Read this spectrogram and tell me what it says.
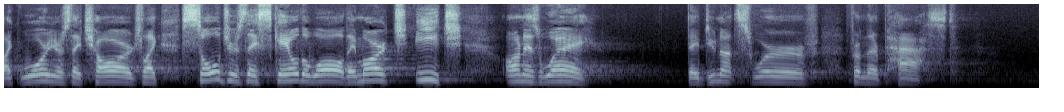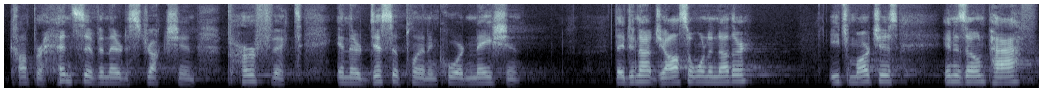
Like warriors, they charge. Like soldiers, they scale the wall. They march each on his way. They do not swerve from their past. Comprehensive in their destruction, perfect in their discipline and coordination. They do not jostle one another. Each marches in his own path.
